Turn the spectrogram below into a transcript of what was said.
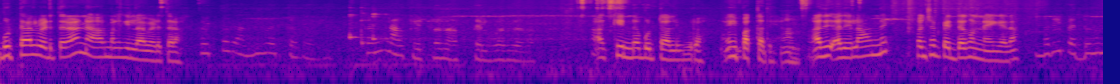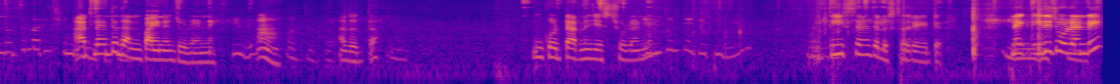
బుట్టాలు పెడతారా? నార్మల్గా ఇలా పెడతారా? నాకు ఎట్లా నాకు తెలియదు కదా. కింద బుట్టాలు ఇవ్వరా. ఈ పక్కది. ఆ, అది అది ఎలా ఉంది? కొంచెం పెద్దగా ఉన్నాయి కదా. అట్లయితే దాని పైన చూడండి. ఆ, వద్దు. అది వద్దా ఇంకోటి టర్న్ చేసి చూడండి. తీస్తేనే తెలుస్తుంది రేట్. నెక్స్ట్ ఇది చూడండి.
